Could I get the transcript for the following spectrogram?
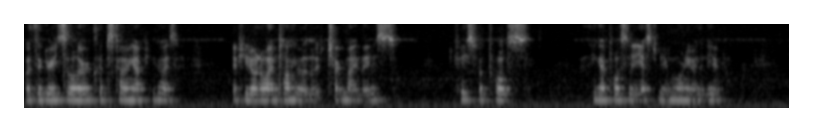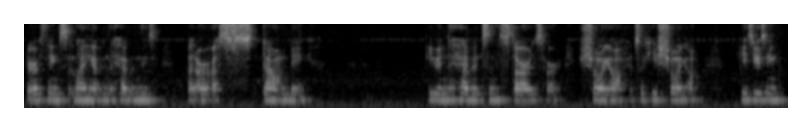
With the great solar eclipse coming up, you guys, if you don't know what I'm talking about, check my latest Facebook posts. I think I posted yesterday morning or the day before. There are things lining up in the heavens that are astounding. Even the heavens and the stars are showing off. It's like he's showing off. He's using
